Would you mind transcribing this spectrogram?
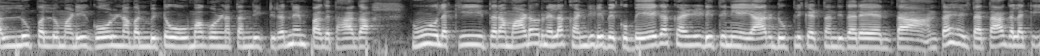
ಅಲ್ಲು ಪಲ್ಲು ಮಾಡಿ ಗೋಲ್ಡ್ನ ಬಂದ್ಬಿಟ್ಟು ಓಮ ಗೋಲ್ಡ್ನ ತಂದು ಇಟ್ಟಿರೋದು ನೆನಪಾಗುತ್ತೆ. ಆಗ, ಹ್ಞೂ ಲಕ್ಕಿ, ಈ ಥರ ಮಾಡೋರ್ನೆಲ್ಲ ಕಂಡಿಡಿಬೇಕು. ಬೇಗ ಕಂಡಿಡಿತೀನಿ. ಯಾರು ಡೂಪ್ಲಿಕೇಟ್ ತಂದಿದ್ದಾರೆ ಅಂತ ಅಂತ ಹೇಳ್ತಾ ಇರ್ತಾ. ಆಗ ಲಕ್ಕಿ,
